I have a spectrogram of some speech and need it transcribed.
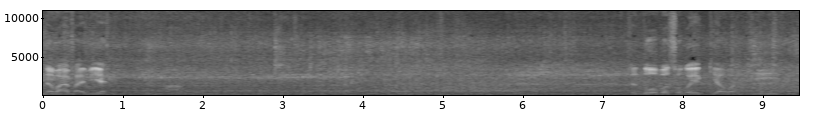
इसमें वाईफाई भी है। तो दो बसों को एक किया हुआ है। हम्म।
